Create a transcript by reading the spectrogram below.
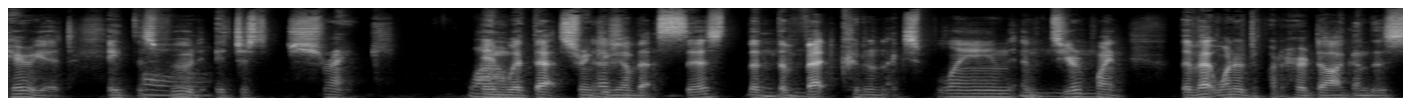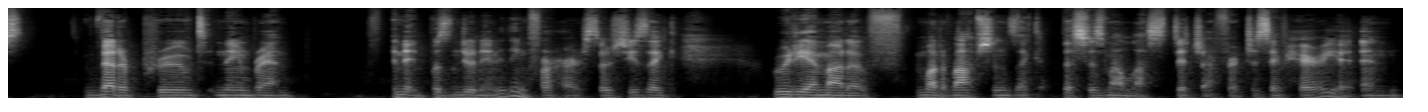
Harriet ate this food, Oh. it just shrank. Wow. And with that shrinking Actually- of that cyst, that the Mhm. vet couldn't explain. And to your Mhm. point, the vet wanted to put her dog on this vet-approved name brand, and it wasn't doing anything for her. So she's like, "Rudy, I'm out of I'm out of options. Like this is my last ditch effort to save Harriet." And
